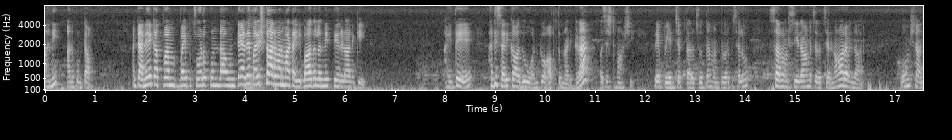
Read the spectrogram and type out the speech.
అని అనుకుంటాం. అంటే అనేకత్వం వైపు చూడకుండా ఉంటే అదే పరిష్కారం అనమాట ఈ బాధలన్నీ తీరడానికి. అయితే అది సరికాదు అంటూ ఆపుతున్నాడు ఇక్కడ వశిష్ఠ మహర్షి. రేపు ఏం చెప్తారో చూద్దాం. అంతవరకు సెలవు. సర్వం శ్రీరామచంద్ర చరణారవిందార్ ఓం శాంతి.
